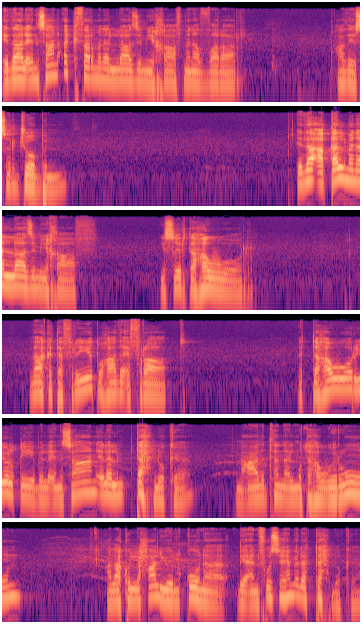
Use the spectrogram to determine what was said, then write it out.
إذا الإنسان أكثر من اللازم يخاف من الضرر هذا يصير جبن. إذا أقل من اللازم يخاف يصير تهور. ذاك تفريط وهذا إفراط. التهور يلقي بالإنسان إلى التهلكة عادة المتهورون على كل حال يلقون بأنفسهم إلى التهلكة.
